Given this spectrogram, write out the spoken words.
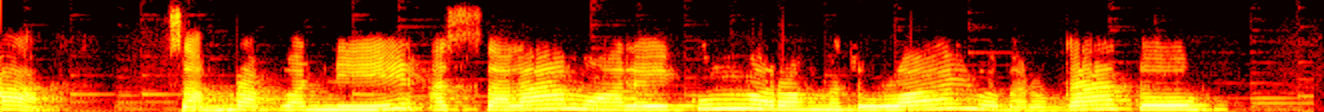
สำหรับวันนี้ อัสสลามุอะลัยกุมวะเราะห์มะตุลลอฮิวะบะเราะกาตุฮ์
